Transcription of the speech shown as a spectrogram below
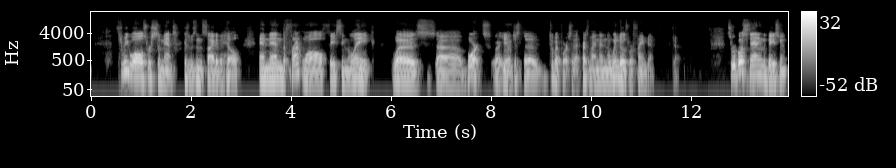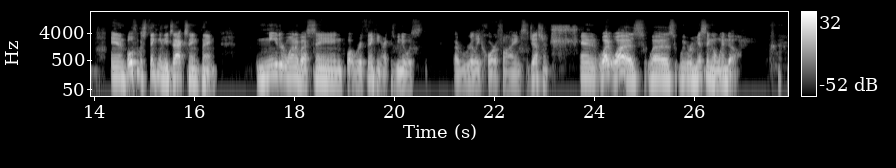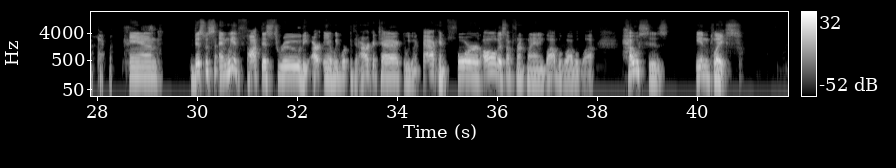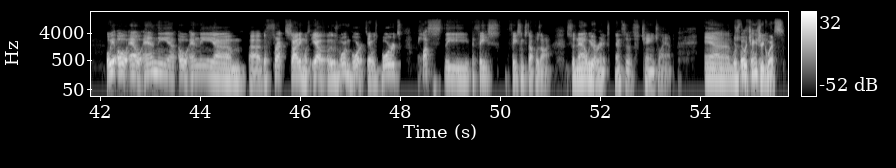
three walls were cement because it was in the side of a hill and then the front wall facing the lake was uh, boards right, you know Mhm. just the two by four so that present and then the windows were framed in Yeah. so we're both standing in the basement and both of us thinking the exact same thing neither one of us saying what we are thinking right because we knew it was a really horrifying suggestion. And what it was was we were missing a window. and this was and we had thought this through the art, you know, we'd worked with an architect, we went back and forth, all this upfront planning, blah, blah, blah, blah, blah. House is in place. Oh yeah. Oh, oh, and the uh, oh, and the um uh the front siding was yeah, it was more than boards. Yeah, it was boards plus the the face facing stuff was on. So now we Yeah. were in expensive change land. And we're Just do a change looking- request.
